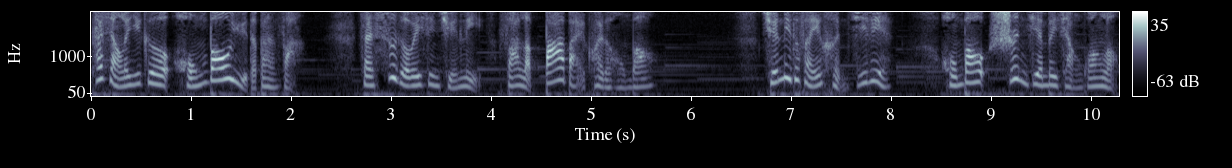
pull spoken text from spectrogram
他想了一个红包雨的办法，在四个微信群里发了八百块的红包，群里的反应很激烈，红包瞬间被抢光了。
